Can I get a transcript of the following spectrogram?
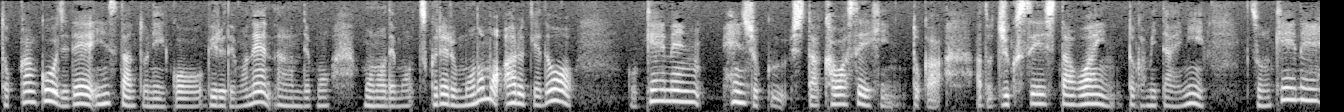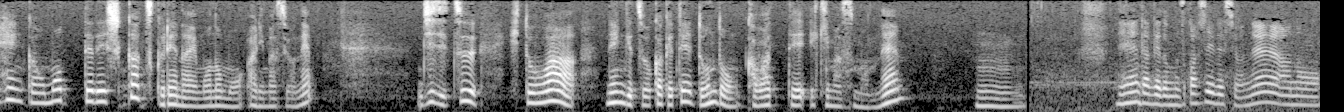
突貫工事でインスタントにこうビルでもね何でも物でも作れるものもあるけど経年変色した革製品とかあと熟成したワインとかみたいにその経年変化をもってでしか作れないものもありますよね。事実人は年月をかけてどんどん変わっていきますもんね。うん。ねだけど難しいですよね。あの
